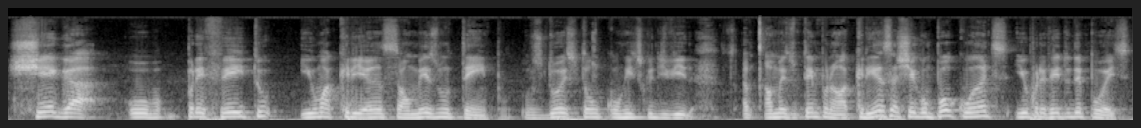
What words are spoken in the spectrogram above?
Chega o prefeito e uma criança ao mesmo tempo. Os dois estão com risco de vida. Ao mesmo tempo, não. A criança chega um pouco antes e o prefeito depois.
